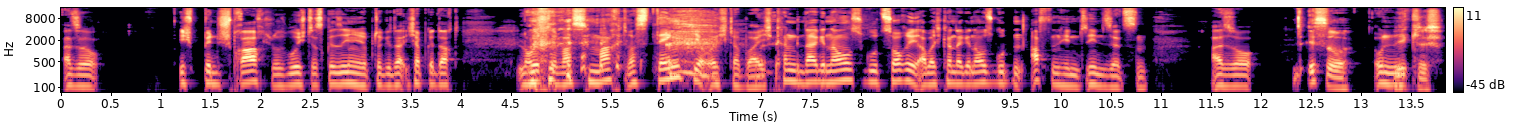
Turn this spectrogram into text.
Also, ich bin sprachlos, wo ich das gesehen habe. Ich habe gedacht, ich hab gedacht, Leute, was macht, was denkt ihr euch dabei? Ich kann da genauso gut, sorry, aber ich kann da genauso gut einen Affen hin, hinsetzen. Also, Ist so. und Wirklich.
